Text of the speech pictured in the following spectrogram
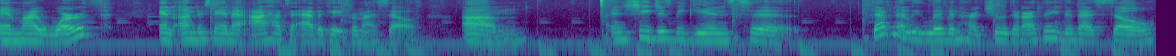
and my worth and understand that I have to advocate for myself. Um, and she just begins to definitely live in her truth. And I think that that's so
